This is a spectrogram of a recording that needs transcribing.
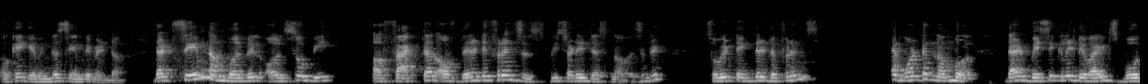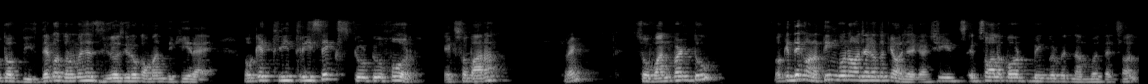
Okay, giving the same remainder. That same number will also be a factor of their differences. We studied just now, isn't it? So we take the difference. I want a number that basically divides both of these. देखो दोनों में से zero zero common दिख ही रहा है. Okay, 336, 224, 112, right? So 112, okay, देखो ना तीन गुना हो जाएगा तो क्या हो जाएगा? It's, it's all about being good with numbers, that's all.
